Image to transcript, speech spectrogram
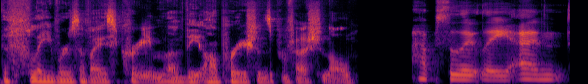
the flavors of ice cream of the operations professional. Absolutely. And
